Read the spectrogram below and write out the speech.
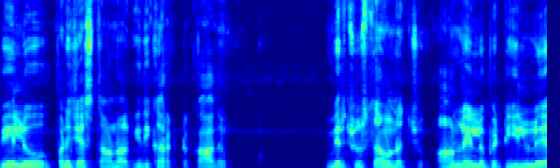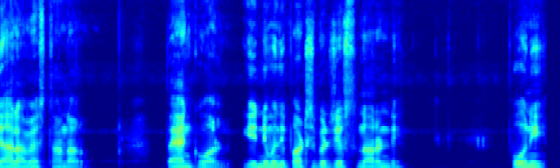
వీళ్ళు పనిచేస్తూ ఉన్నారు. ఇది కరెక్ట్ కాదు. మీరు చూస్తూ ఉండొచ్చు. ఆన్లైన్లో పెట్టి ఇల్లులు ఎలా వేస్తూ ఉన్నారు. బ్యాంక్ వాళ్ళు. ఎన్ని మంది పార్టిసిపేట్ చేస్తున్నారండి? పోనీ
